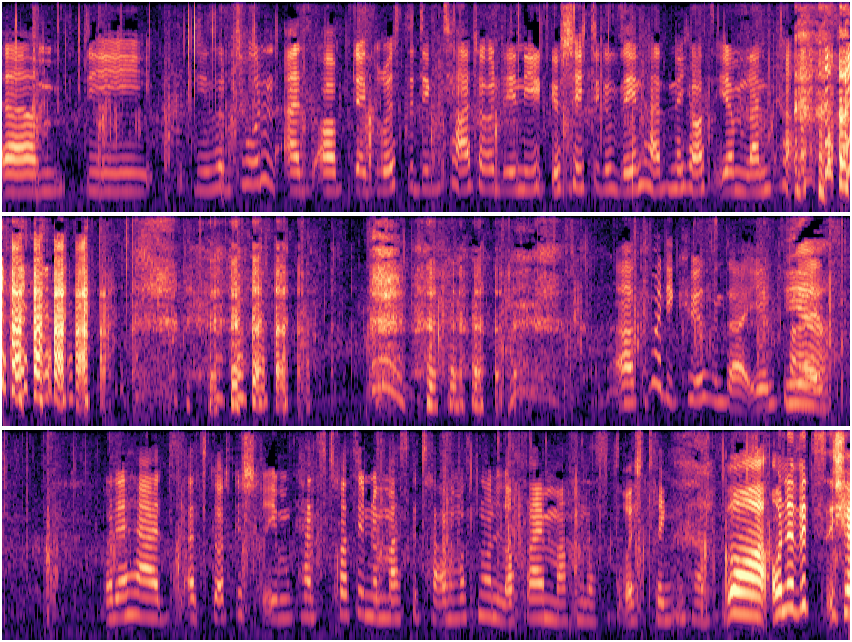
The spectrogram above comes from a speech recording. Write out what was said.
ähm, die, die so tun, als ob der größte Diktator, den die Geschichte gesehen hat, nicht aus ihrem Land kam. Aber guck mal, die Kühe sind da ebenfalls. Ja. Und er hat als Gott geschrieben, kannst trotzdem eine Maske tragen, musst nur ein Loch reinmachen, dass du ruhig trinken kannst. Boah, ohne Witz, ich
